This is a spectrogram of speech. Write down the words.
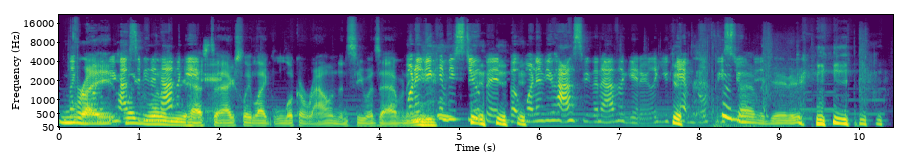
Like, one of right. you has like to be the one of you has to actually like look around and see what's happening. One of you can be stupid, but one of you has to be the navigator. Like you can't both be stupid. navigator.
